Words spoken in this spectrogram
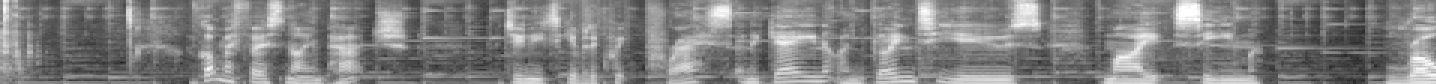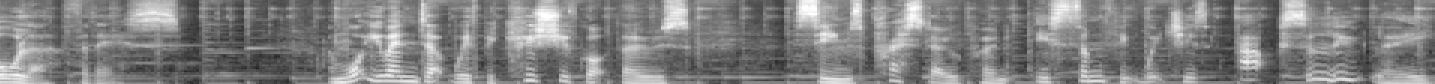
I've got my first nine patch. I do need to give it a quick press. And again, I'm going to use my seam roller for this. And what you end up with, because you've got those seams pressed open, is something which is absolutely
